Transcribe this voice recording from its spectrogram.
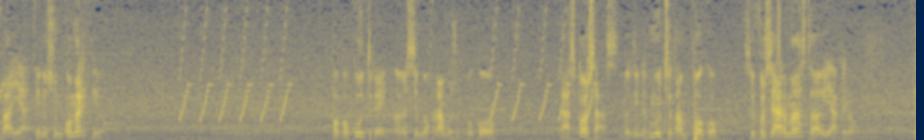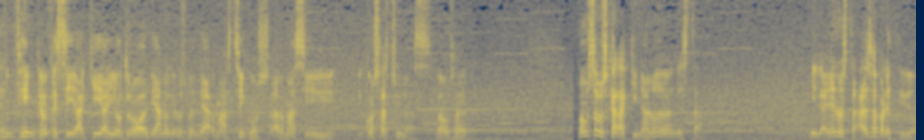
Vaya, tienes un comercio. poco cutre. A ver si mejoramos un poco las cosas. No tienes mucho tampoco. Si fuese armas todavía, pero... En fin, creo que sí. Aquí hay otro aldeano que nos vende armas, chicos. Armas y, cosas chulas. Vamos a ver. Vamos a buscar a Kina, ¿no? ¿Dónde está? Mira, ya no está. Ha desaparecido.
